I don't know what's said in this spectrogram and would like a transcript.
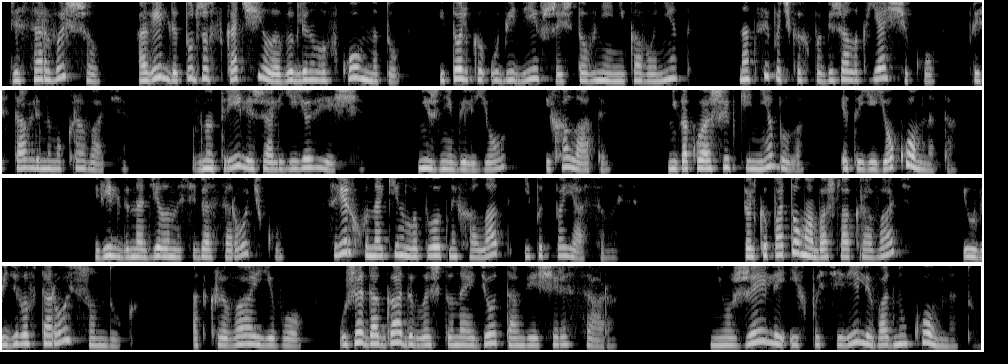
Рессар вышел, а Вильда тут же вскочила, выглянула в комнату и, только убедившись, что в ней никого нет, на цыпочках побежала к ящику, приставленному к кровати. Внутри лежали ее вещи. Нижнее белье, и халаты. Никакой ошибки не было, это ее комната. Вильда надела на себя сорочку, сверху накинула плотный халат и подпоясалась. Только потом обошла кровать и увидела второй сундук. Открывая его, уже догадывалась, что найдет там вещи Рессара. Неужели их поселили в одну комнату?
